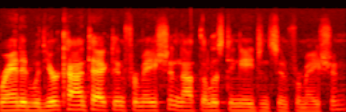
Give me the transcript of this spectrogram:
branded with your contact information, not the listing agent's information.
